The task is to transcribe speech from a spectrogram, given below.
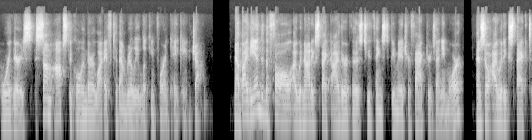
or there's some obstacle in their life to them really looking for and taking a job. Now, by the end of the fall, I would not expect either of those two things to be major factors anymore. And so I would expect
